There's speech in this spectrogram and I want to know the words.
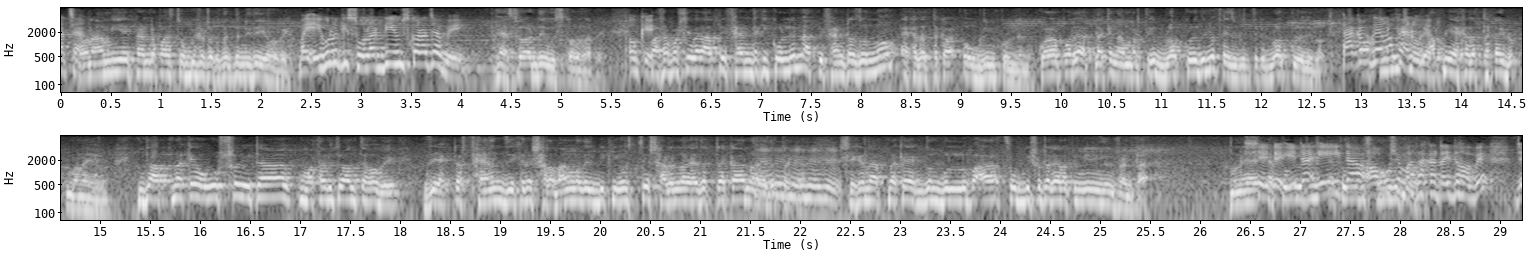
আচ্ছা। মানে আমি এই ফ্যানটা পাচ্ছি চব্বিশশো টাকা তো নিতেই হবে। ভাই এগুলো কি সোলার দিয়ে ইউজ করা যাবে? হ্যাঁ সোলার দিয়ে ইউজ করা যাবে। Okay. পাশাপাশি এবার আপনি ফ্যানটা কি করলেন? আপনি ফ্যানটার জন্য এক হাজার টাকা অগ্রিম করলেন। করার পরে আপনাকে নাম্বার থেকে ব্লক করে দিল ফেসবুক থেকে ব্লক করে দিল। টাকাও গেল, ফ্যানও গেল। আপনি এক হাজার টাকায় মানে। কিন্তু আপনাকে অবশ্যই এটা মাথার ভিতরে আনতে হবে যে একটা ফ্যান যেখানে সারা বাংলাদেশ বিক্রি হচ্ছে সাড়ে নয় হাজার টাকা নয় হাজার টাকা। সেখানে আপনাকে একজন বলল বা চব্বিশশো টাকার আপনি নিয়ে নিলেন ফ্যানটা। মানে সেটা এটা এইটা অবশ্যই মাথা খাটাইতে হবে যে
